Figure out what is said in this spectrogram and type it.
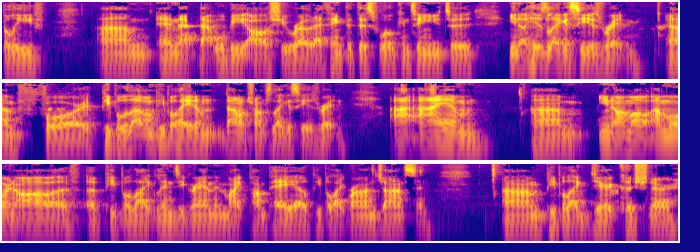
believe, um, and that that will be all she wrote. I think that this will continue to, you know, his legacy is written. Um, for people love him, people hate him. Donald Trump's legacy is written. I, I am um, you know, I'm all, I'm more in awe of, of people like Lindsey Graham and Mike Pompeo, people like Ron Johnson, um, people like Jared Kushner,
